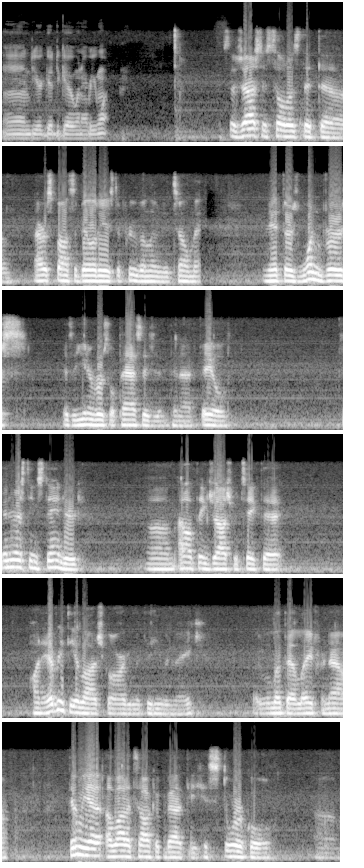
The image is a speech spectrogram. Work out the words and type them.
And you're good to go whenever you want. So, Josh has told us that uh, our responsibility is to prove unlimited atonement. And if there's one verse as a universal passage, then I failed. Interesting standard. Um, I don't think Josh would take that on every theological argument that he would make, but we'll let that lay for now. Then we had a lot of talk about the historical um,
